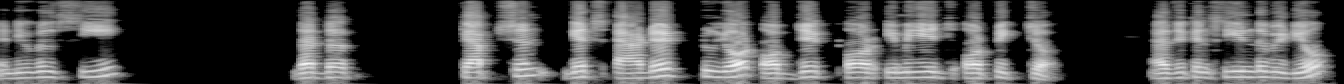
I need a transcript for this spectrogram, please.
And you will see that the caption gets added to your object or image or picture. As you can see in the video,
